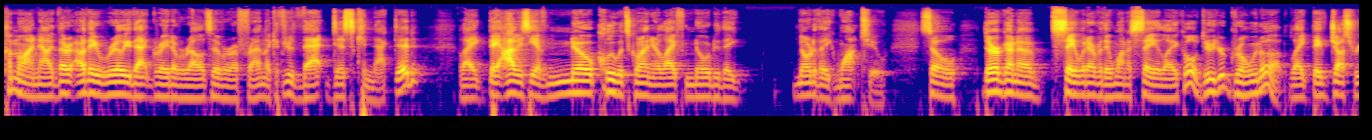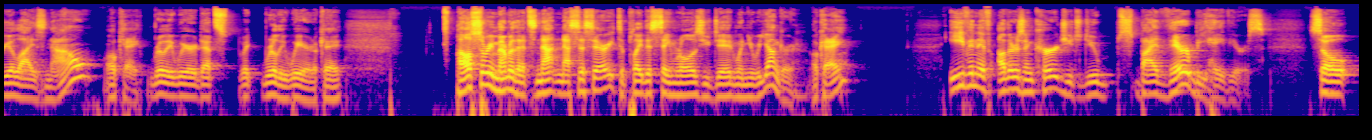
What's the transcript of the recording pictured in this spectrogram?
come on now, are they really that great of a relative or a friend? Like, if you're that disconnected, like, they obviously have no clue what's going on in your life, nor do they, nor do they want to. So they're gonna say whatever they want to say, like, "Oh, dude, you're growing up." Like they've just realized now. Okay, really weird. That's like really weird. Okay. Also remember that it's not necessary to play the same role as you did when you were younger. Okay. Even if others encourage you to do by their behaviors. So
